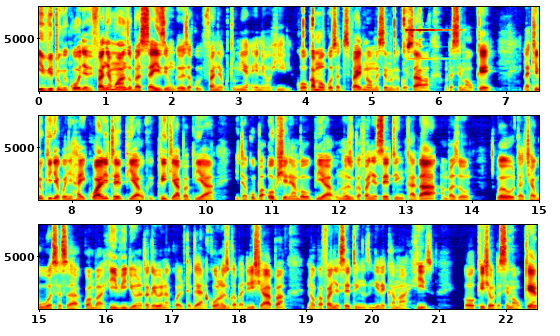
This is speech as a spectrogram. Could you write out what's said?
hivi vitu ungekuwa hujavifanya mwanzo basi sahizi ungeweza kuvifanya kutumia eneo hili kwao kama uko satisfied na umesema viko sawa utasema okay lakini ukija kwenye high quality pia ukiklik hapa pia itakupa option ambayo pia unaweza ukafanya setting kadhaa ambazo wewe utachagua sasa kwamba hii video unataka iwe na quality gani. Kwao unaweza ukabadilisha hapa na ukafanya setting zingine kama hizo. Kwao kisha utasema okay.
